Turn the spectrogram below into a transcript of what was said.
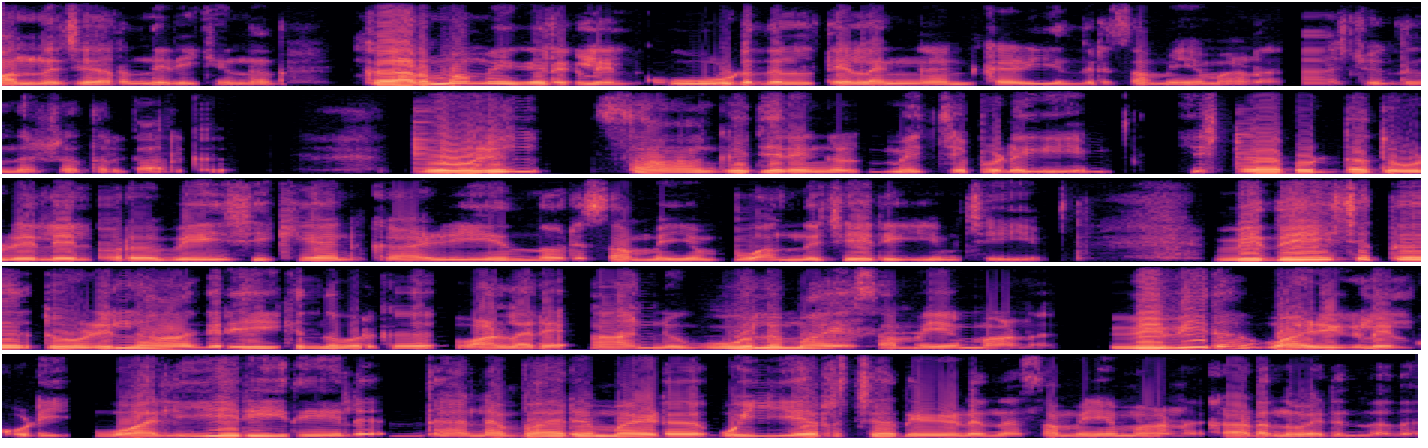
വന്നു ചേർന്നിരിക്കുന്നത്. കർമ്മ മേഖലകളിൽ കൂടുതൽ തിളങ്ങാൻ കഴിയുന്ന ഒരു സമയമാണ് അശ്വതി നക്ഷത്രക്കാർക്ക്. തൊഴിൽ സാഹചര്യങ്ങൾ മെച്ചപ്പെടുകയും ഇഷ്ടപ്പെട്ട തൊഴിലിൽ പ്രവേശിക്കാൻ കഴിയുന്ന ഒരു സമയം വന്നു ചേരുകയും ചെയ്യും. വിദേശത്ത് തൊഴിൽ ആഗ്രഹിക്കുന്നവർക്ക് വളരെ അനുകൂലമായ സമയമാണ്. വിവിധ വഴികളിൽ കൂടി വലിയ രീതിയിൽ ധനപരമായിട്ട് ഉയർച്ച നേടുന്ന സമയമാണ് കടന്നു വരുന്നത്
